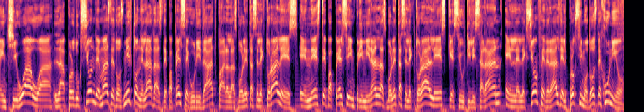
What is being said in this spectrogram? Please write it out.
en Chihuahua la producción de más de 2.000 toneladas de papel seguridad para las boletas electorales. En este papel se imprimirán las boletas electorales que se utilizarán en la elección federal del próximo 2 de junio.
